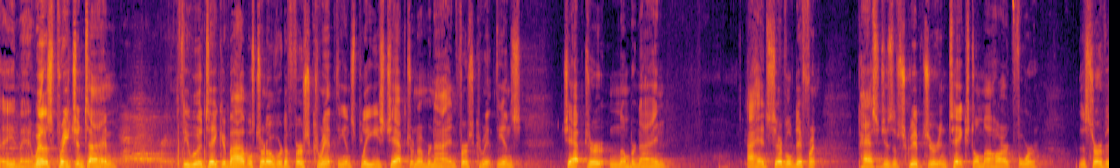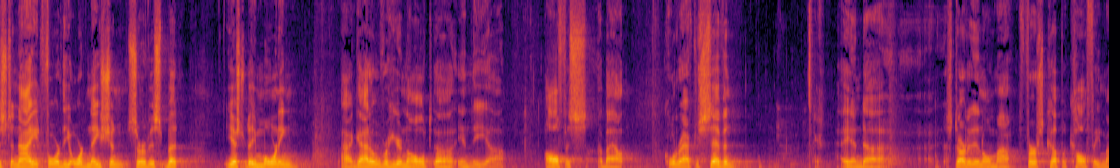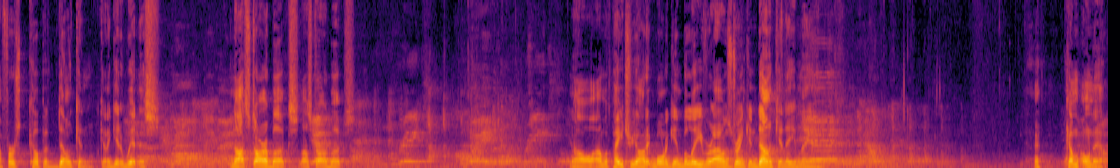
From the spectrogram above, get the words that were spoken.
Amen. Well, it's preaching time. If you would take your Bibles, turn over to 1 Corinthians, please, chapter number 9. 1 Corinthians, chapter number 9. I had several different passages of Scripture and text on my heart for the service tonight, for the ordination service, but yesterday morning I got over here in the, uh, in the uh, office about quarter after seven and uh, started in on my first cup of coffee, my first cup of Dunkin'. Can I get a witness? Not Starbucks, not Starbucks. No, I'm a patriotic born again believer. I was drinking Dunkin', amen. Come on now.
